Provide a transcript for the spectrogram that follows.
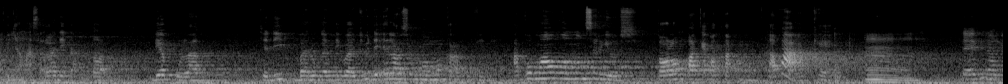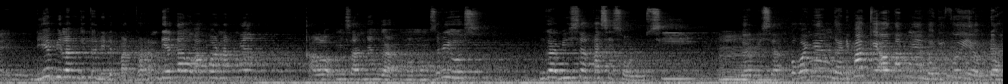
punya masalah di kantor dia pulang. Jadi baru ganti baju dia langsung ngomong ke aku gini aku mau ngomong serius tolong pakai otakmu tak pakai. Hmm. saya bilang kayak gitu. Dia bilang gitu di depan karena dia tahu aku anaknya kalau misalnya nggak ngomong serius nggak bisa kasih solusi Hmm. nggak bisa. Pokoknya nggak dipakai otaknya bagiku ya udah.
